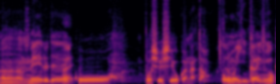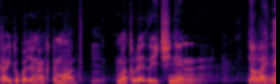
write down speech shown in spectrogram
うん、メールでこう、募集しようかなと。それも1回いいんじゃないですか？2回とかじゃなくてまあ、まあとりあえず1年。長いね。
